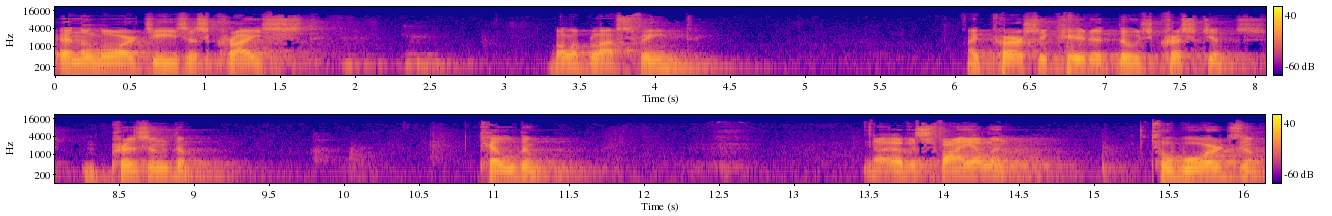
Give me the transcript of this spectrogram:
in the Lord Jesus Christ? Well, I blasphemed. I persecuted those Christians, imprisoned them, killed them. I was violent towards them.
